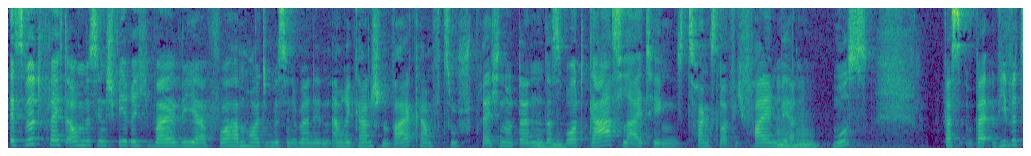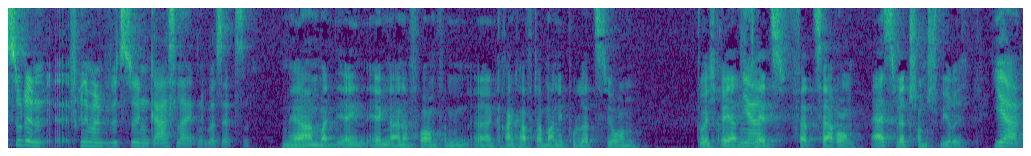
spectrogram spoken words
Es wird vielleicht auch ein bisschen schwierig, weil wir ja vorhaben, heute ein bisschen über den amerikanischen Wahlkampf zu sprechen und dann mhm. das Wort Gaslighting zwangsläufig fallen mhm. werden muss. Was, wie würdest du denn, Friedemann, wie würdest du den Gaslighten übersetzen? Ja, in irgendeiner Form von äh, krankhafter Manipulation durch Realitätsverzerrung. Ja. Es wird schon schwierig. Ja,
